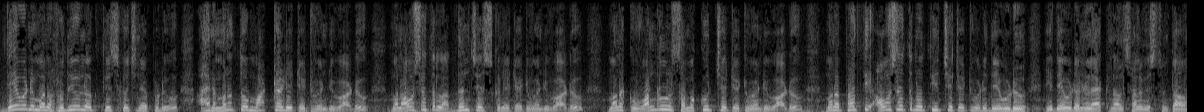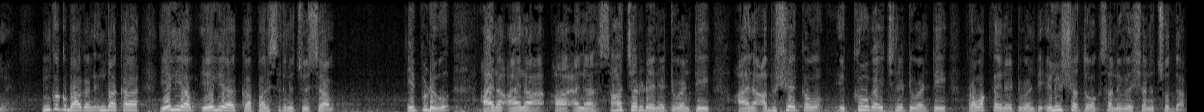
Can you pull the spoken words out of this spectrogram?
దేవుణ్ణి మన హృదయంలోకి తీసుకొచ్చినప్పుడు ఆయన మనతో మాట్లాడేటటువంటి వాడు మన అవసరతలు అర్థం చేసుకునేటటువంటి వాడు మనకు వనరులు సమకూర్చేటటువంటి వాడు మన ప్రతి అవసరతను తీర్చేటటువంటి దేవుడు ఈ దేవుడని లేఖనాలు సెలవిస్తుంటా ఉన్నాయి. ఇంకొక భాగం ఇందాక ఏలియా ఏలియా యొక్క పరిస్థితిని చూసాం ఇప్పుడు ఆయన ఆయన ఆయన సహచరుడైనటువంటి ఆయన అభిషేకం ఎక్కువగా ఇచ్చినటువంటి ప్రవక్త అయినటువంటి ఎలిషాతో ఒక సన్నివేశాన్ని చూద్దాం.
